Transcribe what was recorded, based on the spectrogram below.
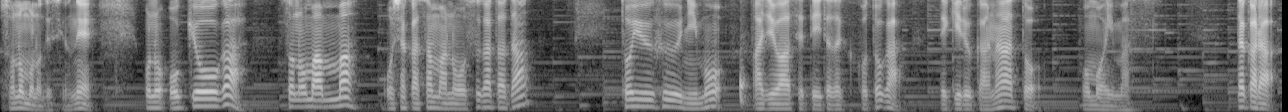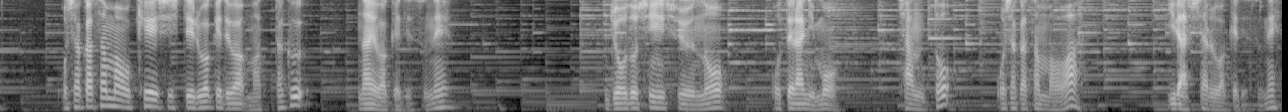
そのものですよね。このお経がそのまんまお釈迦様のお姿だというふうにも味わわせていただくことができるかなと思います。だからお釈迦様を軽視しているわけでは全くないわけですね。浄土真宗のお寺にもちゃんとお釈迦様はいらっしゃるわけですね。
